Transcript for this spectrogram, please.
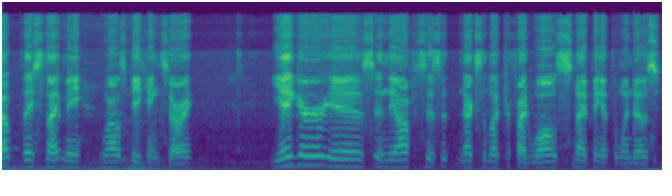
Oh, they sniped me while speaking, sorry. Jaeger is in the offices next electrified walls, sniping at the windows.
